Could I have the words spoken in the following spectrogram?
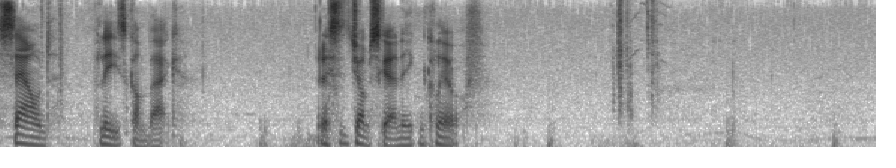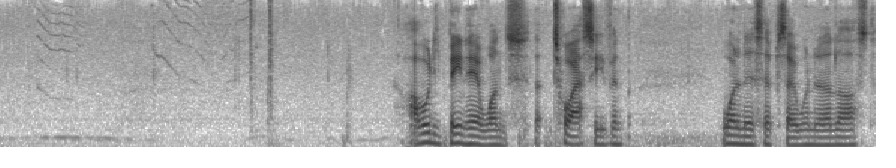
Sound, please come back. This is jump scare and you can clear off. I've already been here once, twice even. One in this episode, one in the last.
